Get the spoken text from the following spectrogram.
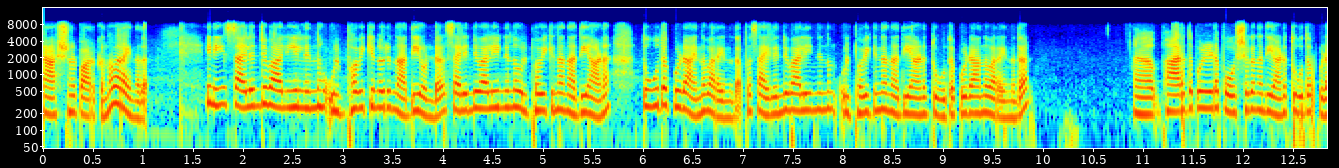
നാഷണൽ പാർക്ക് എന്ന് പറയുന്നത്. ഇനി സൈലന്റ് വാലിയിൽ നിന്ന് ഉത്ഭവിക്കുന്ന ഒരു നദിയുണ്ട്. സൈലന്റ് വാലിയിൽ നിന്ന് ഉത്ഭവിക്കുന്ന നദിയാണ് തൂതപ്പുഴ എന്ന് പറയുന്നത്. അപ്പോൾ സൈലന്റ് വാലിയിൽ നിന്നും ഉത്ഭവിക്കുന്ന നദിയാണ് തൂതപ്പുഴ എന്ന് പറയുന്നത്. ഭാരതപ്പുഴയുടെ പോഷക നദിയാണ് തൂതപ്പുഴ.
